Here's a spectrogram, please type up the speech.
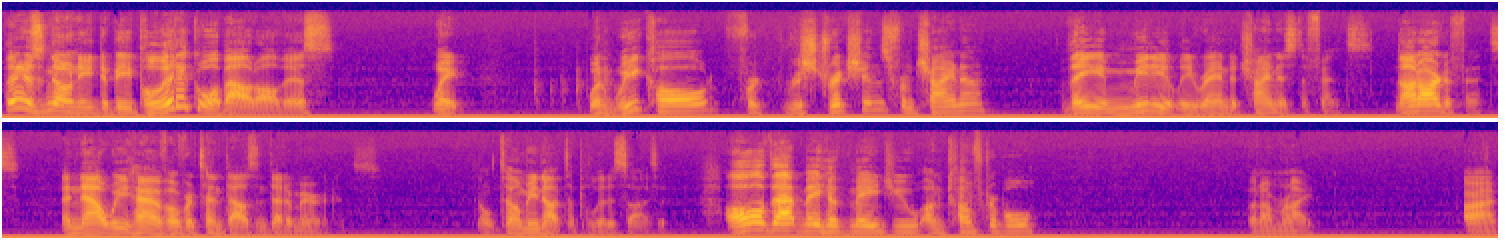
there's no need to be political about all this. Wait, when we called for restrictions from China, they immediately ran to China's defense, not our defense. And now we have over 10,000 dead Americans. Don't tell me not to politicize it. All of that may have made you uncomfortable, but I'm right. All right,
